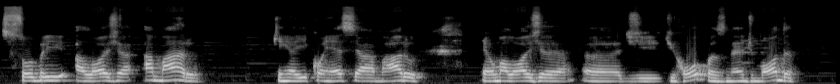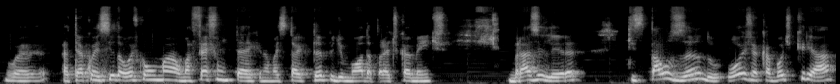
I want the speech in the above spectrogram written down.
sobre a loja Amaro. Quem aí conhece a Amaro é uma loja uh, de, de roupas, né, de moda, até conhecida hoje como uma, uma fashion tech, né, uma startup de moda praticamente brasileira, que está usando, hoje acabou de criar,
